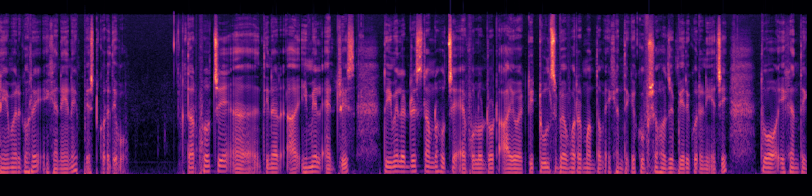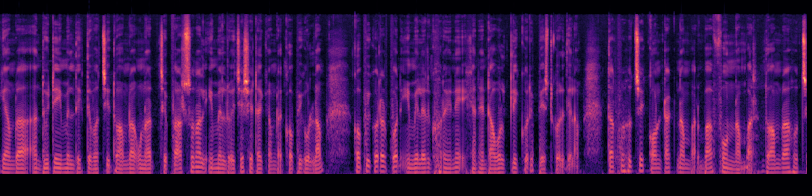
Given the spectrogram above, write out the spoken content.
নেমের ঘরে এখানে এনে পেস্ট করে দেবো। তারপর হচ্ছে তিনার ইমেল অ্যাড্রেস তো ইমেল অ্যাড্রেসটা আমরা হচ্ছে অ্যাপোলো ডট আইও একটি টুলস ব্যবহারের মাধ্যমে এখান থেকে খুব সহজে বের করে নিয়েছি। তো এখান থেকে আমরা দুইটা ইমেল দেখতে পাচ্ছি। তো আমরা ওনার যে পার্সোনাল ইমেল রয়েছে সেটাকে আমরা কপি করলাম। কপি করার পর ইমেলের ঘরে এনে এখানে ডাবল ক্লিক করে পেস্ট করে দিলাম। তারপর হচ্ছে কন্ট্যাক্ট নাম্বার বা ফোন নাম্বার তো আমরা হচ্ছে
